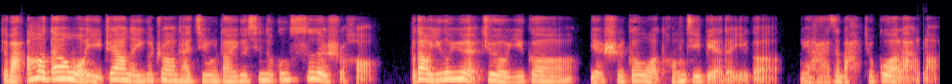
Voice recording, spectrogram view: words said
对吧？然后当我以这样的一个状态进入到一个新的公司的时候，不到一个月就有一个也是跟我同级别的一个女孩子吧，就过来了。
